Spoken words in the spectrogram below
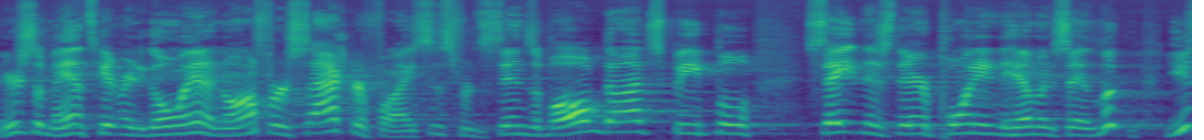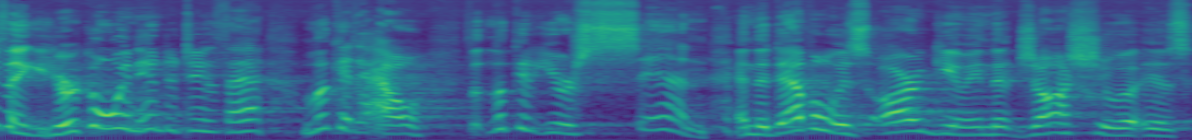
Here's a man that's getting ready to go in and offer sacrifices for the sins of all God's people. Satan is there pointing to him and saying, Look, you think you're going in to do that? Look at how, look at your sin. And the devil is arguing that Joshua is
